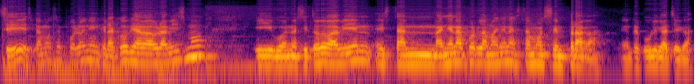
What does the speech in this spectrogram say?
Sí, estamos en Polonia, en Cracovia ahora mismo. Y bueno, si todo va bien, están, mañana por la mañana estamos en Praga, en República Checa.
